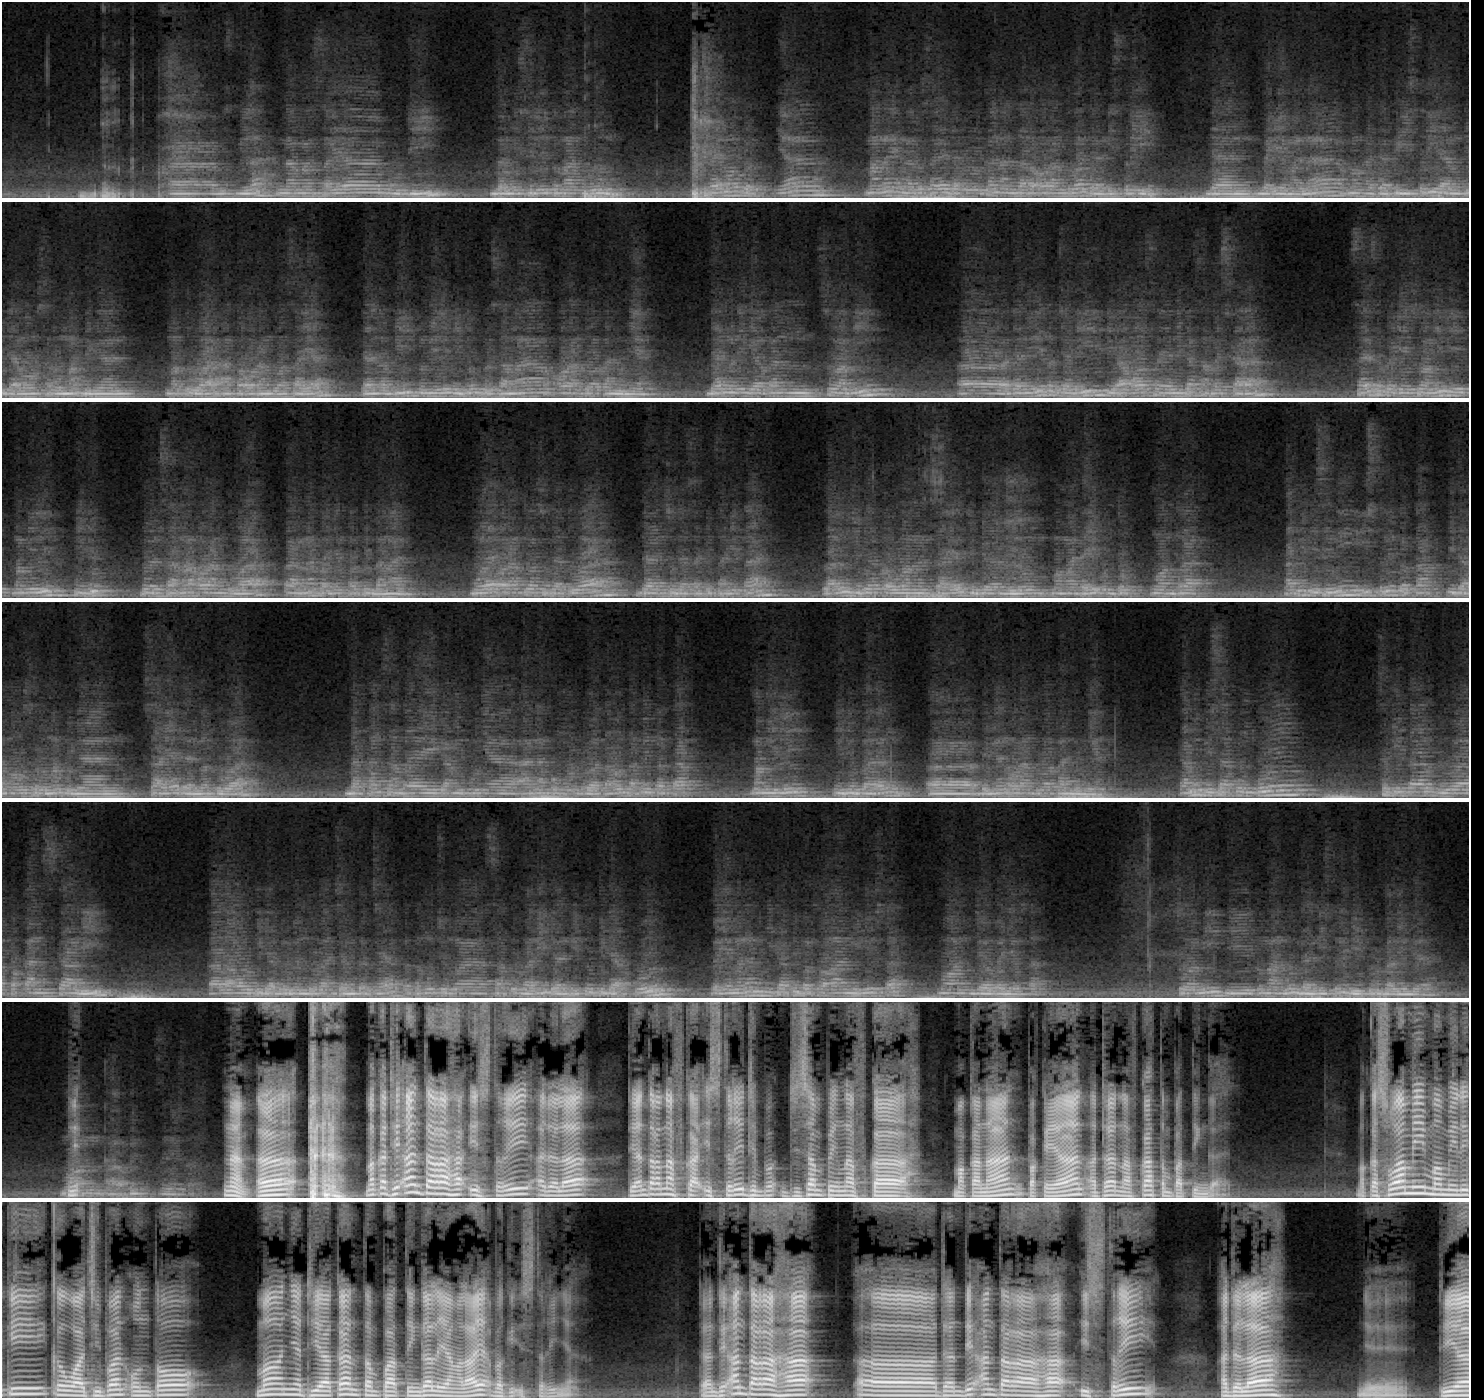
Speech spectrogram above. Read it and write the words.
Uh, Bismillah, nama saya Budi, domisili Temanggung. Saya mau bertanya mana yang harus saya dahulukan antara orang tua dan istri dan bagaimana menghadapi istri yang tidak mau serumah dengan mertua atau orang tua saya dan lebih memilih hidup bersama orang tua kandungnya dan meninggalkan suami uh, dan ini terjadi di awal saya nikah sampai sekarang saya sebagai suami memilih hidup bersama orang tua karena banyak pertimbangan. Mulai orang tua sudah tua dan sudah sakit-sakitan, lalu juga keuangan saya juga belum memadai untuk ngontrak. Tapi di sini istri tetap tidak mau serumah dengan saya dan mertua. Bahkan sampai kami punya anak umur 2 tahun tapi tetap memilih hidup bareng uh, dengan orang tua kandungnya. Kami bisa kumpul sekitar dua pekan sekali kalau tidak berbenturan jam kerja ketemu cuma satu hari dan itu tidak full Bagaimana menyikapi persoalan ini Ustaz? Mohon jawabannya Ustaz. Suami di Temanggung dan istri di Purbalingga. Mohon uh, Ustaz. Nah, uh, maka di antara hak istri adalah di antara nafkah istri di, di samping nafkah makanan, pakaian, ada nafkah tempat tinggal. Maka suami memiliki kewajiban untuk menyediakan tempat tinggal yang layak bagi istrinya. Dan di antara hak uh, dan di antara hak istri adalah ya, dia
